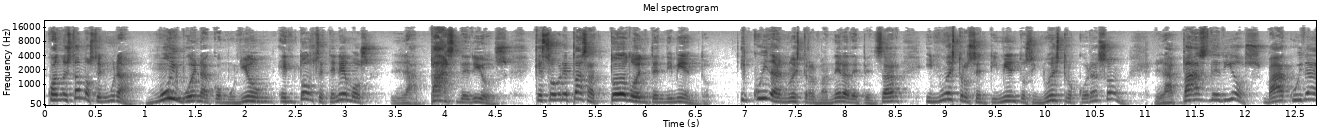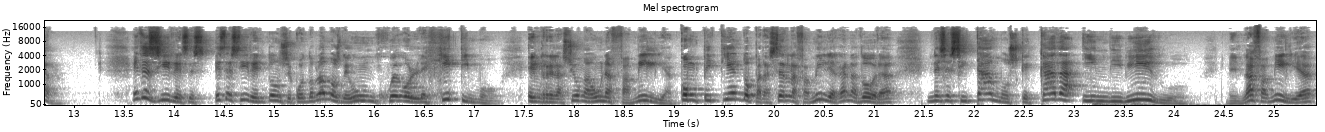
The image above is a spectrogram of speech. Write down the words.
Cuando estamos en una muy buena comunión, entonces tenemos la paz de Dios, que sobrepasa todo entendimiento y cuida nuestra manera de pensar y nuestros sentimientos y nuestro corazón. La paz de Dios va a cuidar. Es decir, es, decir, entonces, cuando hablamos de un juego legítimo en relación a una familia, compitiendo para ser la familia ganadora, necesitamos que cada individuo de la familia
